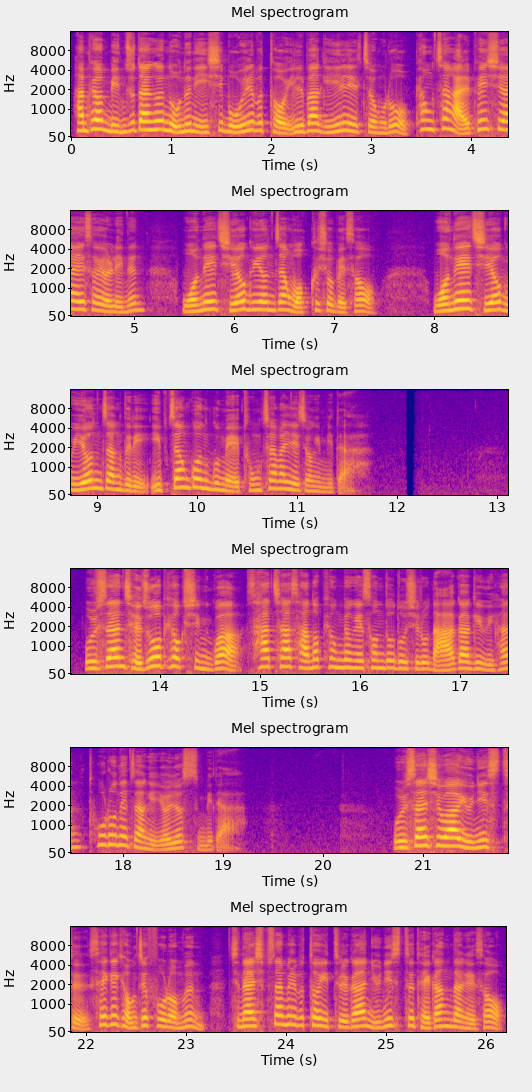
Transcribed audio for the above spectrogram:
한편 민주당은 오는 25일부터 1박 2일 일정으로 평창 알펜시아에서 열리는 원외 지역위원장 워크숍에서 원외 지역위원장들이 입장권 구매에 동참할 예정입니다. 울산 제조업 혁신과 4차 산업혁명의 선도도시로 나아가기 위한 토론회장이 열렸습니다. 울산시와 유니스트 세계경제포럼은 지난 13일부터 이틀간 유니스트 대강당에서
